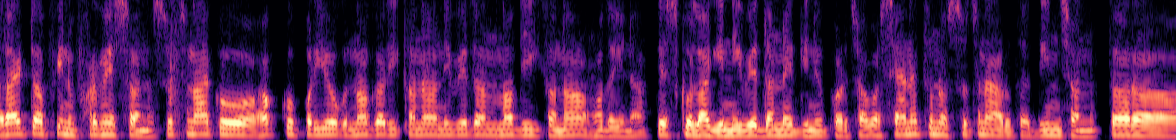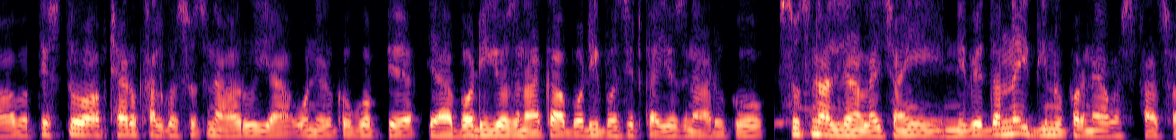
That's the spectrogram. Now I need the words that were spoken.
राइट अफ इन्फर्मेसन सूचनाको हकको प्रयोग नगरिकन निवेदन नदिकन हुँदैन। त्यसको लागि निवेदन नै दिनुपर्छ। अब सानोतुनो सूचनाहरू त दिन्छन् तर अब त्यस्तो अप्ठ्यारो खालको सूचनाहरू या उनीहरूको गोप्य या बढी योजनाका बढी बजेटका योजनाहरूको सूचना लिनलाई चाहिँ निवेदन नै दिनुपर्ने अवस्था छ।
